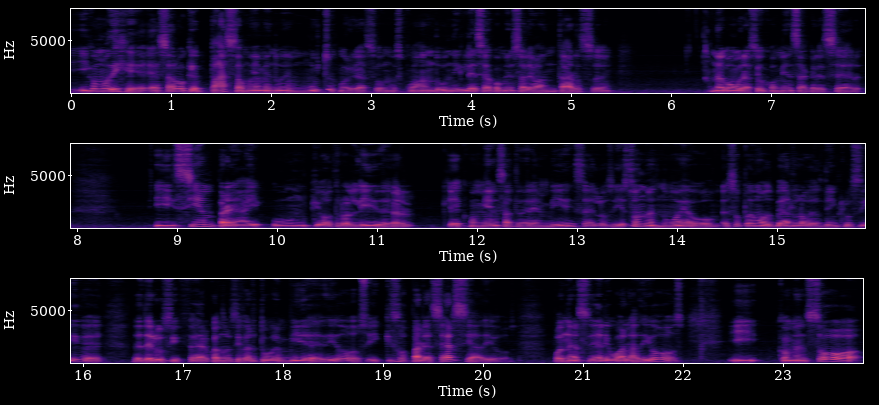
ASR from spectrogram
Y como dije, es algo que pasa muy a menudo en muchas congregaciones cuando una iglesia comienza a levantarse una congregación comienza a crecer y siempre hay un que otro líder que comienza a tener envidia y celos. Y eso no es nuevo. Eso podemos verlo desde inclusive desde Lucifer, cuando Lucifer tuvo envidia de Dios y quiso parecerse a Dios, ponerse igual a Dios y comenzó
